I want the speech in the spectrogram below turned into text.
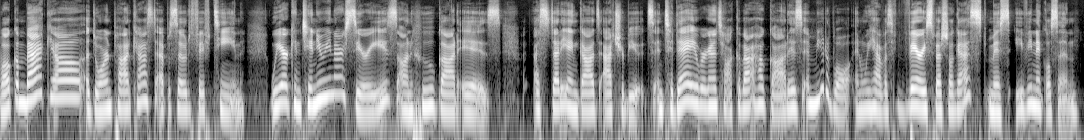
Welcome back, y'all. Adorned Podcast, episode 15. We are continuing our series on who God is, a study in God's attributes. And today we're going to talk about how God is immutable. And we have a very special guest, Miss Evie Nicholson.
